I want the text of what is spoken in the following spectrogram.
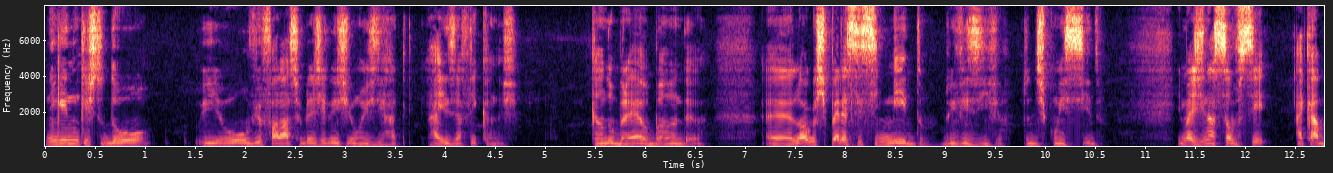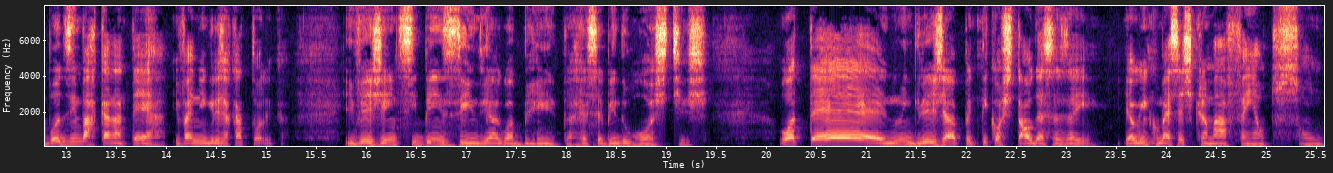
ninguém nunca estudou e ouviu falar sobre as religiões de ra raízes africanas. Candomblé, banda. É, logo espera-se esse medo do invisível, do desconhecido. Imagina só, você acabou de desembarcar na Terra e vai na igreja católica e ver gente se benzendo em água benta, recebendo hóstias. Ou até numa igreja pentecostal dessas aí. e alguém começa a exclamar a fé em alto som,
